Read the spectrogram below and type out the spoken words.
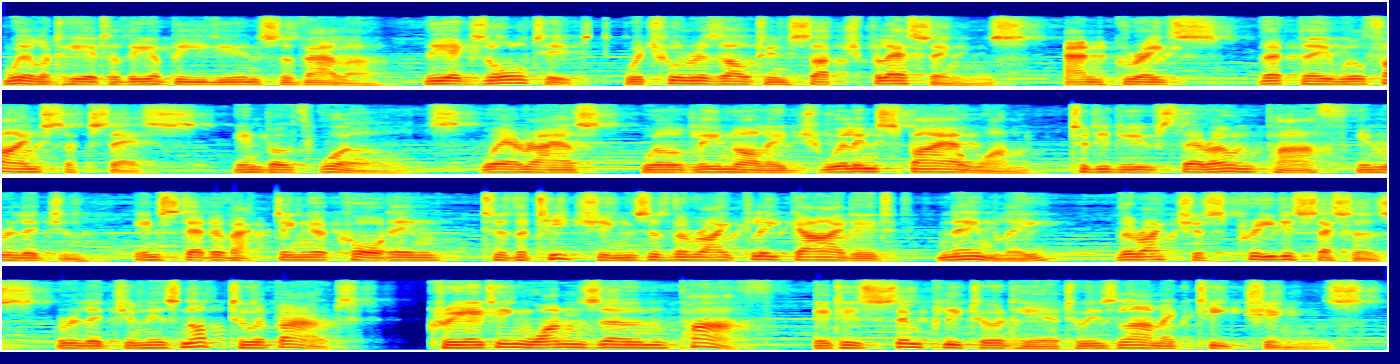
will adhere to the obedience of Allah, the Exalted, which will result in such blessings and grace that they will find success in both worlds. Whereas worldly knowledge will inspire one to deduce their own path in religion, instead of acting according to the teachings of the rightly guided, namely, the righteous predecessors. Religion is not to about creating one's own path it is simply to adhere to Islamic teachings.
